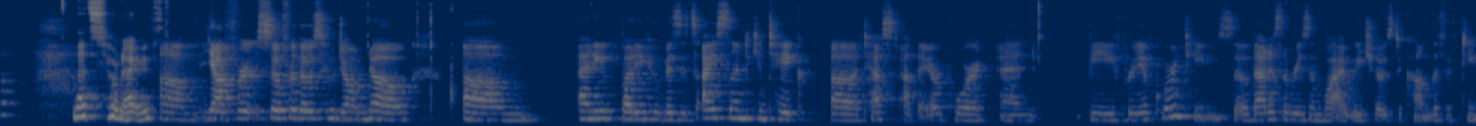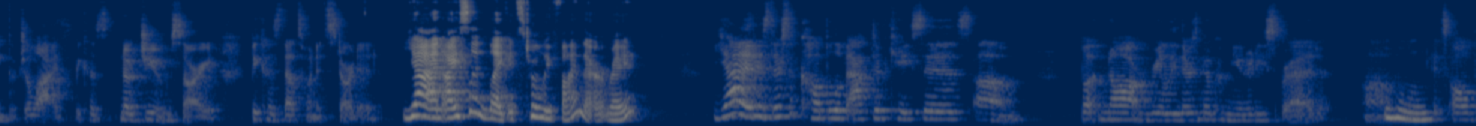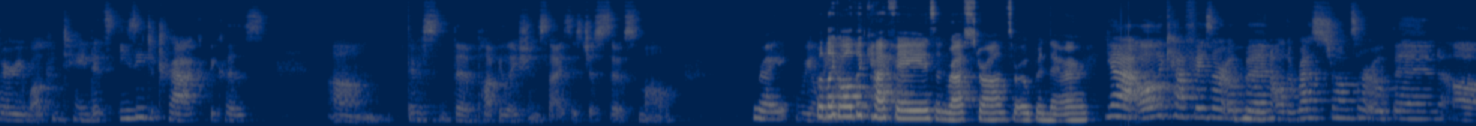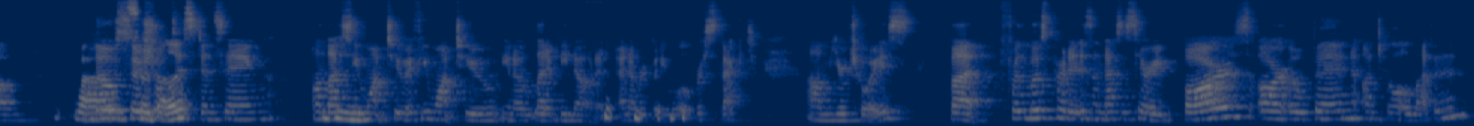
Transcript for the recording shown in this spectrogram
That's so nice. Um, yeah, for so for those who don't know, um, anybody who visits Iceland can take a test at the airport and be free of quarantine. So that is the reason why we chose to come the 15th of July because no June, sorry, because that's when it started. Yeah, and Iceland, like, it's totally fine there, right? Yeah, it is. There's a couple of active cases, um, but not really. There's no community spread. Um, Mhm. It's all very well contained. It's easy to track because um, there's the population size is just so small. Right. But like all the cafes and restaurants are open there. Yeah, all the cafes are open. Mhm. All the restaurants are open. Um, Wow. no I'm so social distancing unless you Mhm. want to. If you want to, you know, let it be known, and, and everybody will respect um, your choice. But for the most part, it isn't necessary. Bars are open until eleven,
